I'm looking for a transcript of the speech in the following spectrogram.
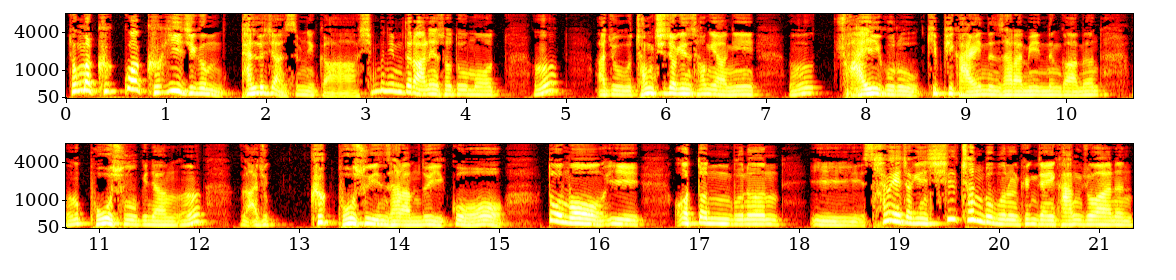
정말 극과 극이 지금 다르지 않습니까? 신부님들 안에서도 뭐 어? 아주 정치적인 성향이 어? 좌익으로 깊이 가 있는 사람이 있는가 하면 어? 보수 그냥 어? 아주 극보수인 사람도 있고 또 뭐 이 어떤 분은 이 사회적인 실천 부분을 굉장히 강조하는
